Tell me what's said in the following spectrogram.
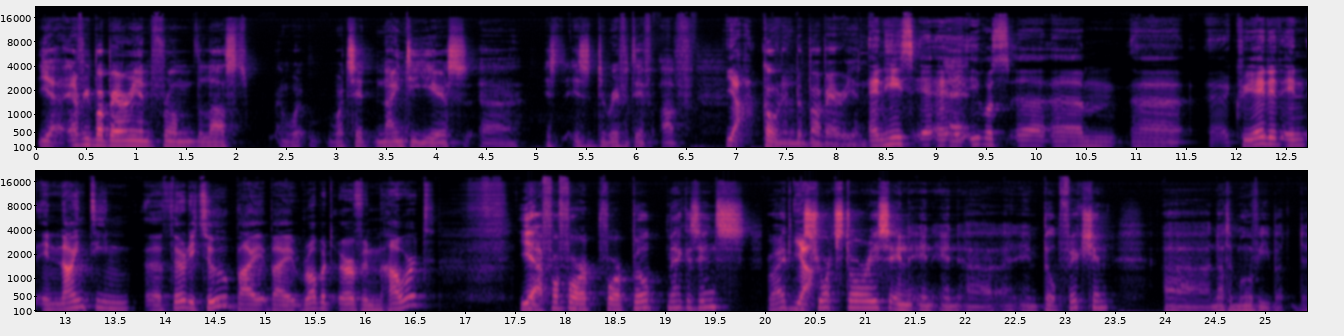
yeah, every barbarian from the last what's it, ninety years uh, is is derivative of yeah, Conan the Barbarian. and he's uh, uh, he was uh, um, uh, uh, created in in 1932 by by Robert Ervin Howard. Yeah, for for for pulp magazines, right? With Yeah. short stories in in in uh, in pulp fiction, uh, not a movie, but the,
